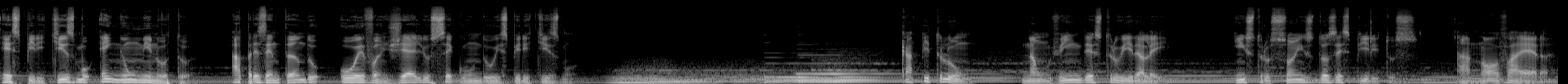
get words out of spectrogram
Espiritismo em um minuto, apresentando o Evangelho segundo o Espiritismo. Capítulo 1. Não vim destruir a lei. Instruções dos Espíritos. A nova era.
